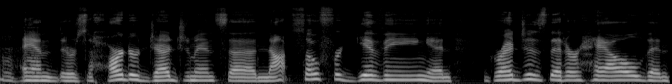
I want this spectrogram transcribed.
Mm-hmm. And there's harder judgments, uh, not so forgiving, and grudges that are held and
